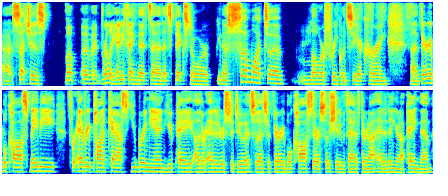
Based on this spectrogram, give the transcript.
uh, such as well, uh, really anything that uh, that's fixed or you know somewhat uh, lower frequency occurring. Uh, variable costs, maybe for every podcast you bring in, you pay other editors to do it, so that's a variable cost there associated with that. If they're not editing, you're not paying them,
